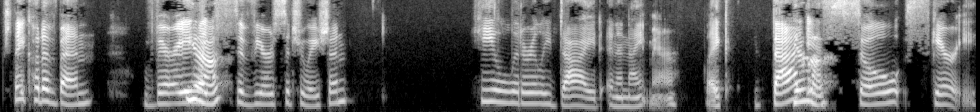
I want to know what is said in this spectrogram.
which they could have been, very yeah. like severe situation. He literally died in a nightmare. Like that yeah. is so scary.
